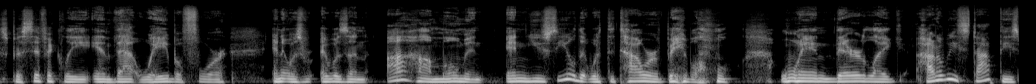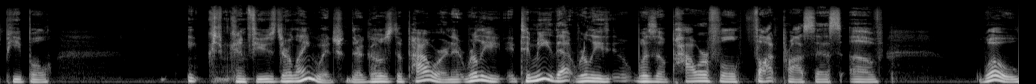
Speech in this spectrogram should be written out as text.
specifically in that way before. And it was it was an aha moment. And you sealed it with the Tower of Babel when they're like, how do we stop these people? It confused their language. There goes the power. And it really, to me, that really was a powerful thought process of, whoa,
